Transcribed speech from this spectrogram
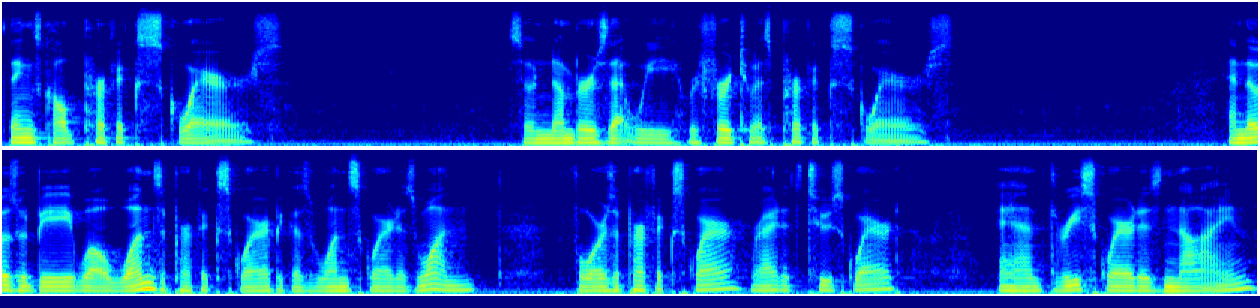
things called perfect squares. So numbers that we refer to as perfect squares. And those would be, well, 1's a perfect square because 1 squared is 1. 4 is a perfect square, right? It's 2 squared. And 3 squared is 9.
